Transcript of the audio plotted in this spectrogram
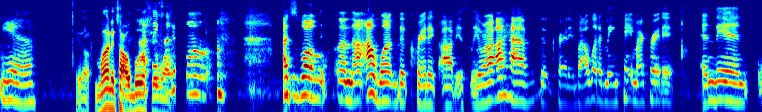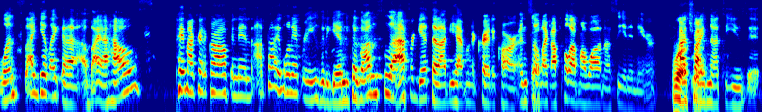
yeah. You know, money talk bullshit. I, I just want, I just want, um, I want good credit, obviously, or I have good credit, but I want to maintain my credit. And then once I get like a, a buy a house, pay my credit card off, and then I probably won't ever use it again because honestly, I forget that I be having a credit card until yeah. like I pull out my wallet and I see it in there. Right, I try right. not to use it.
